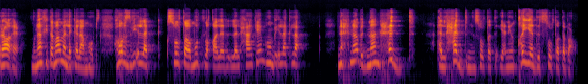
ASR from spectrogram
رائع. منافي تماما لكلام هوبز. هوبز بيقول لك سلطة مطلقة للحاكم هون بيقول لك لا. نحن بدنا نحد الحد من سلطة يعني نقيد السلطة تبعه.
